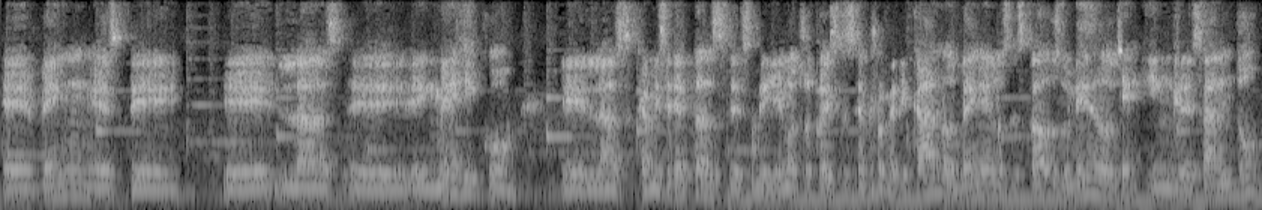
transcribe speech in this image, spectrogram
eh, ven este, eh, las, en México las camisetas este, y en otros países centroamericanos, ven en los Estados Unidos ingresando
